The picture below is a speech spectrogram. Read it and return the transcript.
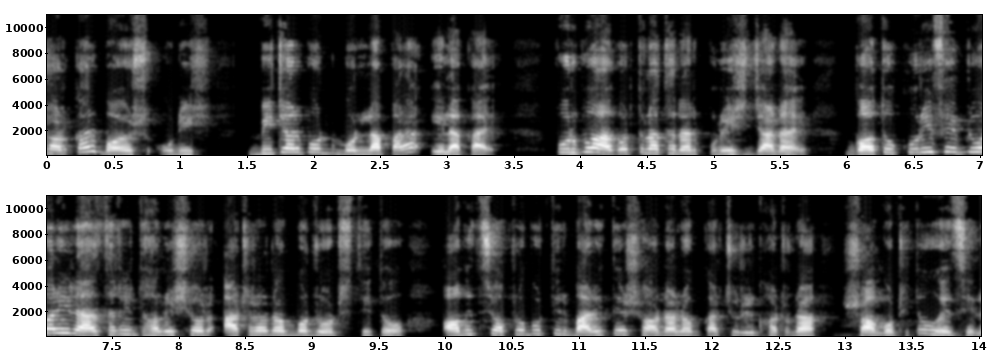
সরকার, বয়স উনিশ, বিটারবন মোল্লাপাড়া এলাকায়। পূর্ব আগরতলা থানার পুলিশ জানায় গত কুড়ি ফেব্রুয়ারি রাজধানীর ধলেশ্বর আঠারো নম্বর রোড স্থিত অমিত চক্রবর্তীর বাড়িতে স্বর্ণালঙ্কার চুরির ঘটনা সংগঠিত হয়েছিল।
